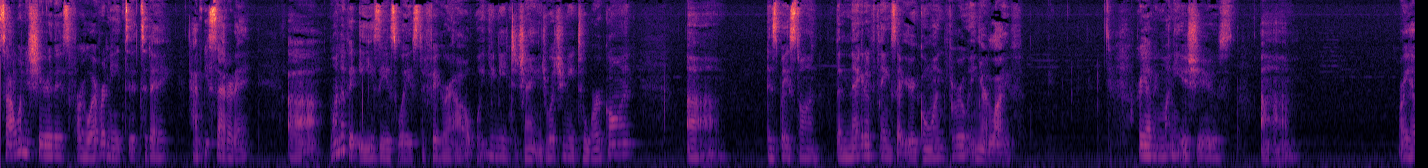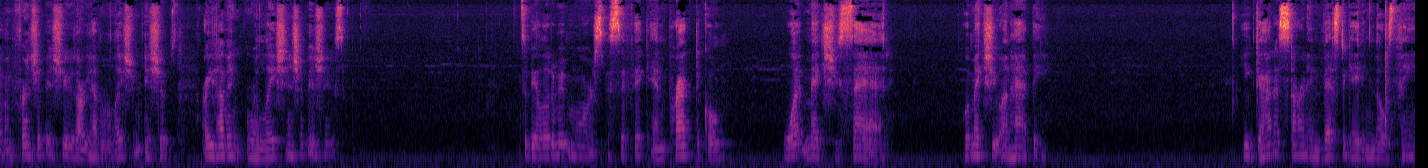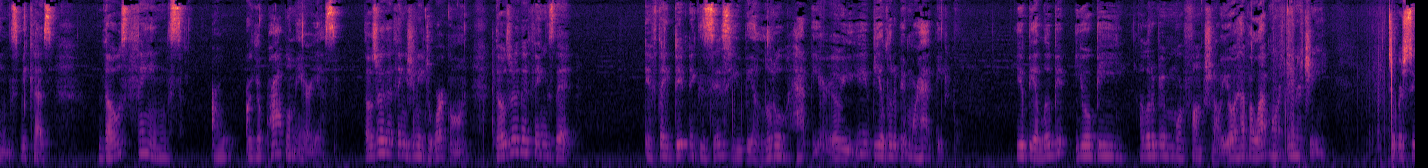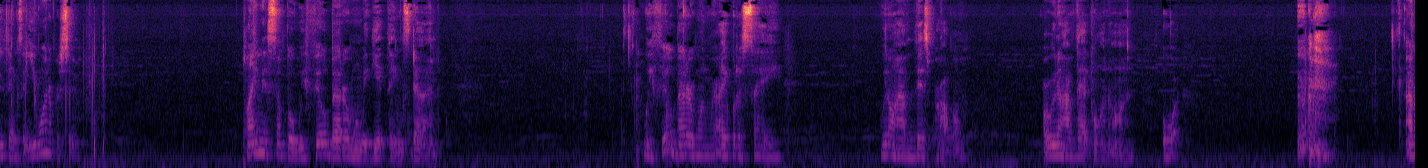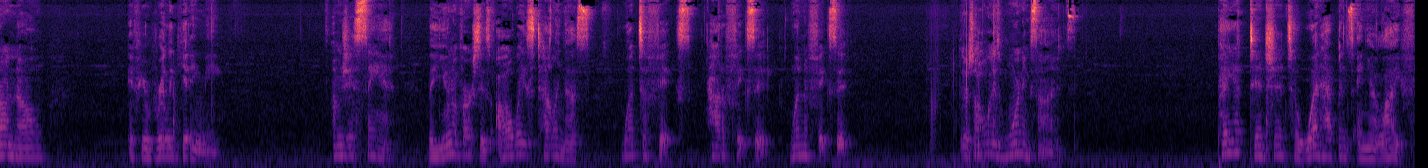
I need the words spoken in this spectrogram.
So I want to share this for whoever needs it today. Happy Saturday. Uh, one of the easiest ways to figure out what you need to change, what you need to work on, um, is based on the negative things that you're going through in your life. Are you having money issues? Um, are you having friendship issues? Are you having relation issues? Are you having relationship issues? To be a little bit more specific and practical, what makes you sad? What makes you unhappy? You got to start investigating those things because those things are, are your problem areas. Those are the things you need to work on. Those are the things that if they didn't exist, you'd be a little happier. You'd be a little bit more happy. You'll be a little bit you'll be a little bit more functional. You'll have a lot more energy to pursue things that you want to pursue. Plain and simple, we feel better when we get things done. We feel better when we're able to say, we don't have this problem, or we don't have that going on, or I don't know if you're really getting me. I'm just saying, the universe is always telling us what to fix, how to fix it, when to fix it. There's always warning signs. Pay attention to what happens in your life.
